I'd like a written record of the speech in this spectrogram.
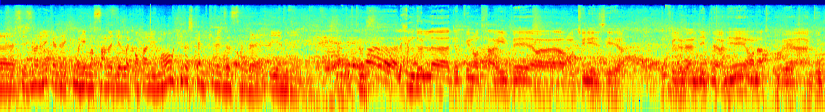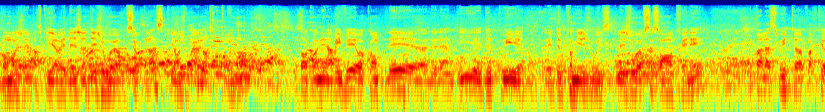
سي الزمالي كانت عندك المهمه الصعبه ديال لاكومبانيمون كيفاش كانت كيفاش دازت الايام ديال تونس Alhamdulillah, depuis notre arrivée euh, en Tunisie, euh, depuis le lundi dernier, on a trouvé un groupe homogène parce qu'il y avait déjà des joueurs sur place qui ont joué à notre tournoi. Donc on est arrivé au complet euh, le lundi et depuis donc, les deux premiers jours, les joueurs se sont entraînés. Par la suite, à partir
